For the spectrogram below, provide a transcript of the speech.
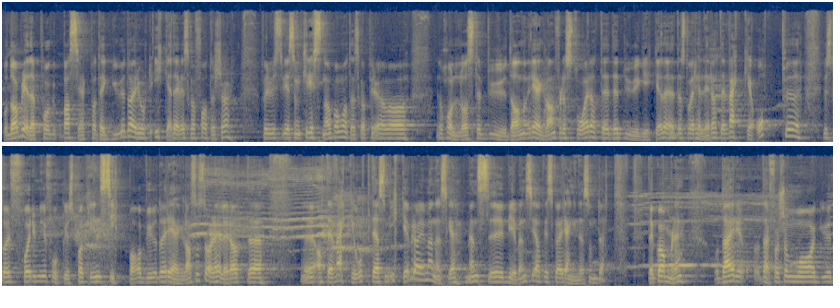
Og Da blir det på, basert på det Gud har gjort, ikke det vi skal få til sjøl. For hvis vi som kristne på en måte skal prøve å holde oss til budene og reglene. For det står at det, det duger ikke. Det, det, står heller at det vekker opp. Hvis Det står for mye fokus på prinsipper og bud og regler. Så står det heller at, eh, at det vekker opp det som ikke er bra i mennesket. Mens eh, Bibelen sier at vi skal regne det som dødt. Det gamle. Og der, Derfor så må Gud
